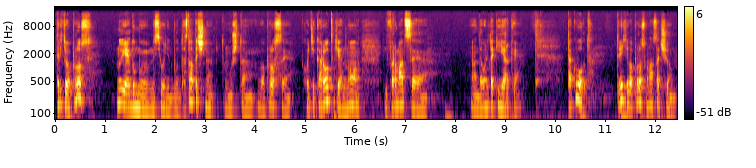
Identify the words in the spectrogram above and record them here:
третий вопрос. Ну, я думаю, на сегодня будет достаточно, потому что вопросы хоть и короткие, но информация а, довольно-таки яркая. Так вот, третий вопрос у нас о чем?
